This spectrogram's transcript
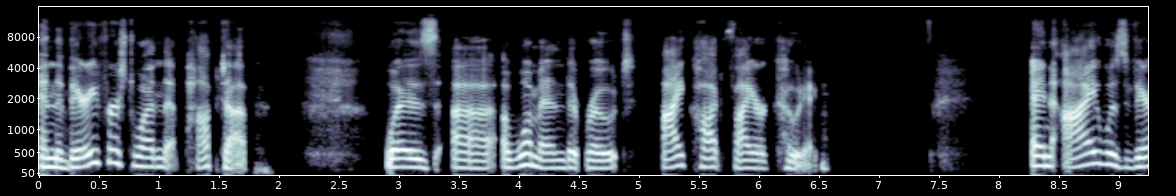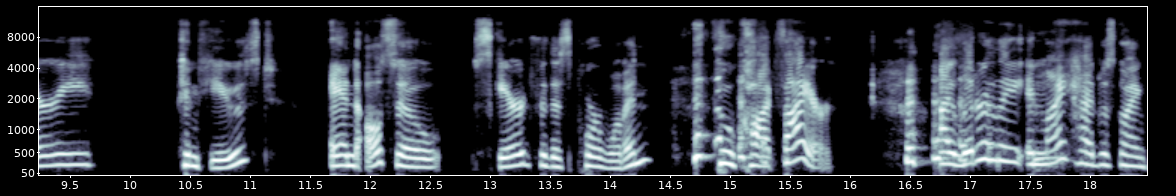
And the very first one that popped up was uh, a woman that wrote, I caught fire coding. And I was very confused and also scared for this poor woman who caught fire. I literally, in my head, was going,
